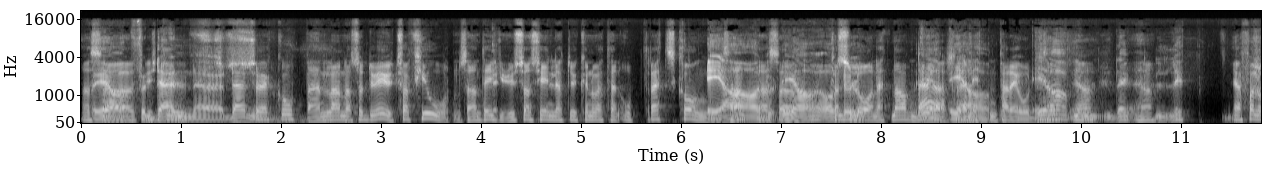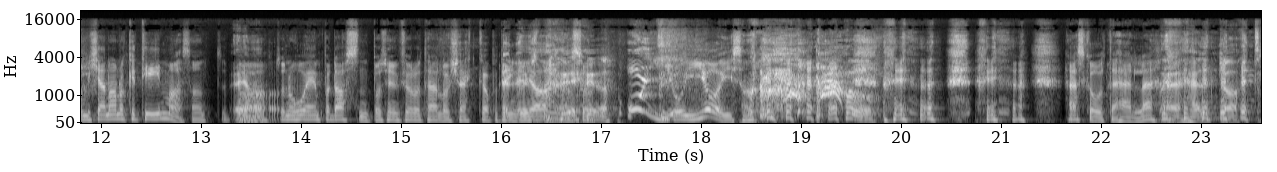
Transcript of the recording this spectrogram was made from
Altså, ja, for hvis den, du eh, den søker opp en eller annen altså Du er utenfor fjorden, sant? det er ikke usannsynlig at du kunne vært en oppdrettskonge. Ja, sant? Altså, ja, kan altså- du låne et navn der for en liten periode? Ja, sant? men det er litt Iallfall om vi kjenner noen timer. sant? På, Ja. Så når hun er inne på dassen på Sunnfjord hotell og sjekker på ting Ja, så. Oi, oi, oi! sant? Her skal hun til helle. Helt klart.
